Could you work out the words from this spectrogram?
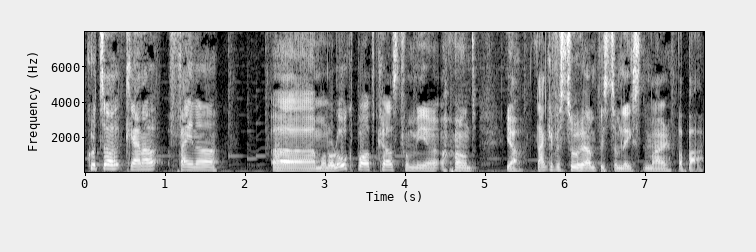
Kurzer, kleiner, feiner äh, Monolog-Podcast von mir. Und ja, danke fürs Zuhören. Bis zum nächsten Mal. Baba.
